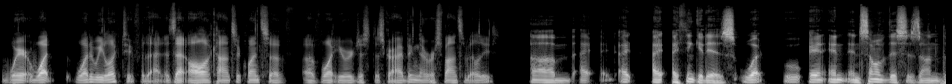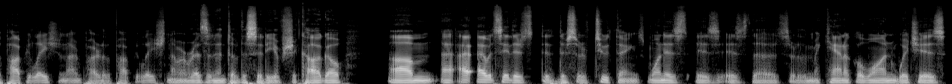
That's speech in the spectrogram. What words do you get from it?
where what what do we look to for that? Is that all a consequence of of what you were just describing, their responsibilities? Um, I, I, I think it is. What and, and and some of this is on the population. I'm part of the population. I'm a resident of the city of Chicago. Um, I, I would say there's there's sort of two things. One is is is the sort of the mechanical one, which is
